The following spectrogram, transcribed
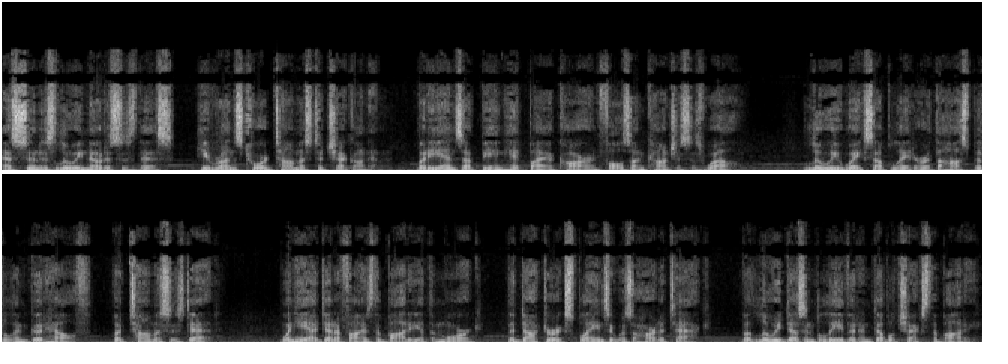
As soon as Louis notices this, he runs toward Thomas to check on him, but he ends up being hit by a car and falls unconscious as well. Louis wakes up later at the hospital in good health, but Thomas is dead. When he identifies the body at the morgue, the doctor explains it was a heart attack, but Louis doesn't believe it and double checks the body.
